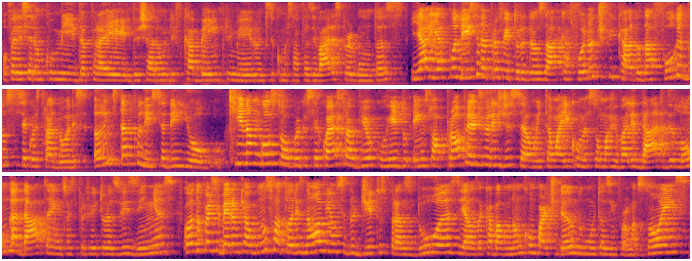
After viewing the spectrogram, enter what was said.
ofereceram comida para ele, deixaram ele ficar bem primeiro antes de começar a fazer várias perguntas. E aí a polícia da prefeitura de Osaka foi notificada da fuga dos sequestradores antes da polícia de Yogo, que não gostou porque o sequestro havia ocorrido em sua própria jurisdição, então aí começou uma rivalidade de longa data entre as prefeituras vizinhas. Quando perceberam que alguns fatores não haviam sido ditos para as duas e elas acabavam não compartilhando muitas informações,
